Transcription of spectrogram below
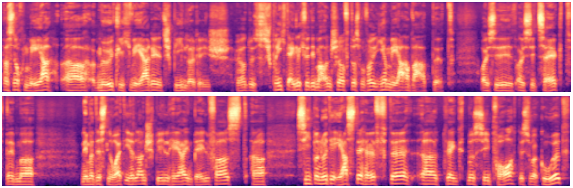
dass noch mehr äh, möglich wäre jetzt spielerisch. Ja, das spricht eigentlich für die Mannschaft, dass man von ihr mehr erwartet, als sie, als sie zeigt. Wenn man, nehmen wir das Nordirland-Spiel her in Belfast, äh, sieht man nur die erste Hälfte, äh, denkt man sich, boah, das war gut,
